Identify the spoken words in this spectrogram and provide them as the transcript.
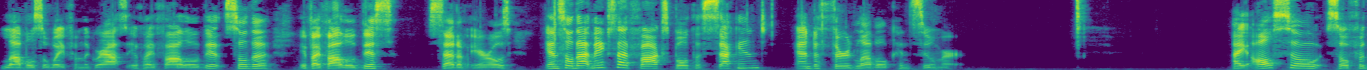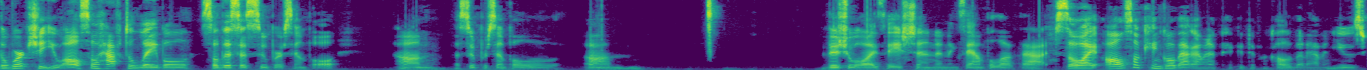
levels away from the grass if I follow this. So the if I follow this set of arrows, and so that makes that fox both a second and a third level consumer. I also, so for the worksheet, you also have to label, so this is super simple, um, a super simple um, visualization, an example of that. So I also can go back, I'm going to pick a different color that I haven't used.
